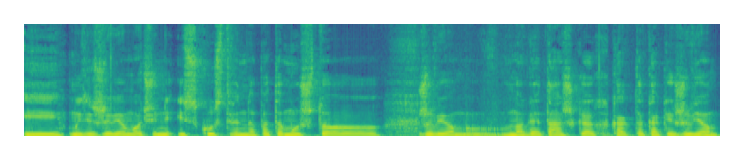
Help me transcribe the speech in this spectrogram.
И мы живем очень искусственно, потому что живем в многоэтажках, как-то как и живем.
